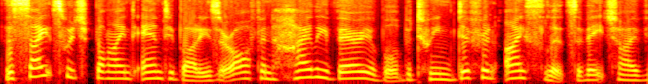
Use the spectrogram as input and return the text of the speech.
The sites which bind antibodies are often highly variable between different isolates of HIV,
